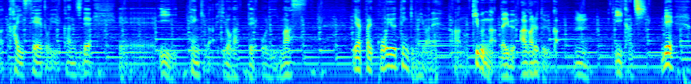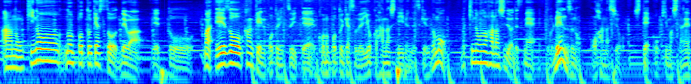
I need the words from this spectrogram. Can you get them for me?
まあ、快晴という感じで、えー、いい天気が広がっております。やっぱりこういう天気の日はね、あの気分がだいぶ上がるというか、うん、いい感じ。で、あの、昨日のポッドキャストでは、えっと、まあ、映像関係のことについて、このポッドキャストでよく話しているんですけれども、まあ、昨日の話ではですね、レンズのお話をしておきましたね。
